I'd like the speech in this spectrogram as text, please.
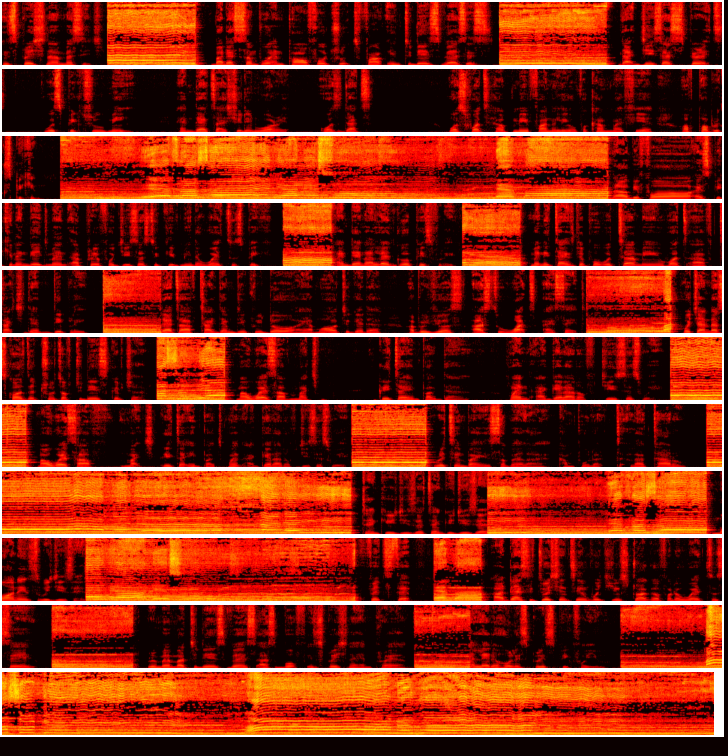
inspirational message. But the simple and powerful truth found in today's verses that Jesus' Spirit will speak through me and that I shouldn't worry was that was what helped me finally overcome my fear of public speaking. Now, before a speaking engagement, I pray for Jesus to give me the words to speak. And then I let go peacefully. Many times people will tell me what I've touched them deeply. That I've touched them deeply, though I am altogether oblivious as to what I said, which underscores the truth of today's scripture. My words have much greater impact than when I get out of Jesus' way. My words have much greater impact when I get out of Jesus' way. Written by Isabella Campo Lataro. Thank you, Jesus. Thank you, Jesus. Mornings with Jesus. Fifth step. Are there situations in which you struggle for the word to say? Remember today's verse as both inspirational and prayer. And let the Holy Spirit speak for you.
